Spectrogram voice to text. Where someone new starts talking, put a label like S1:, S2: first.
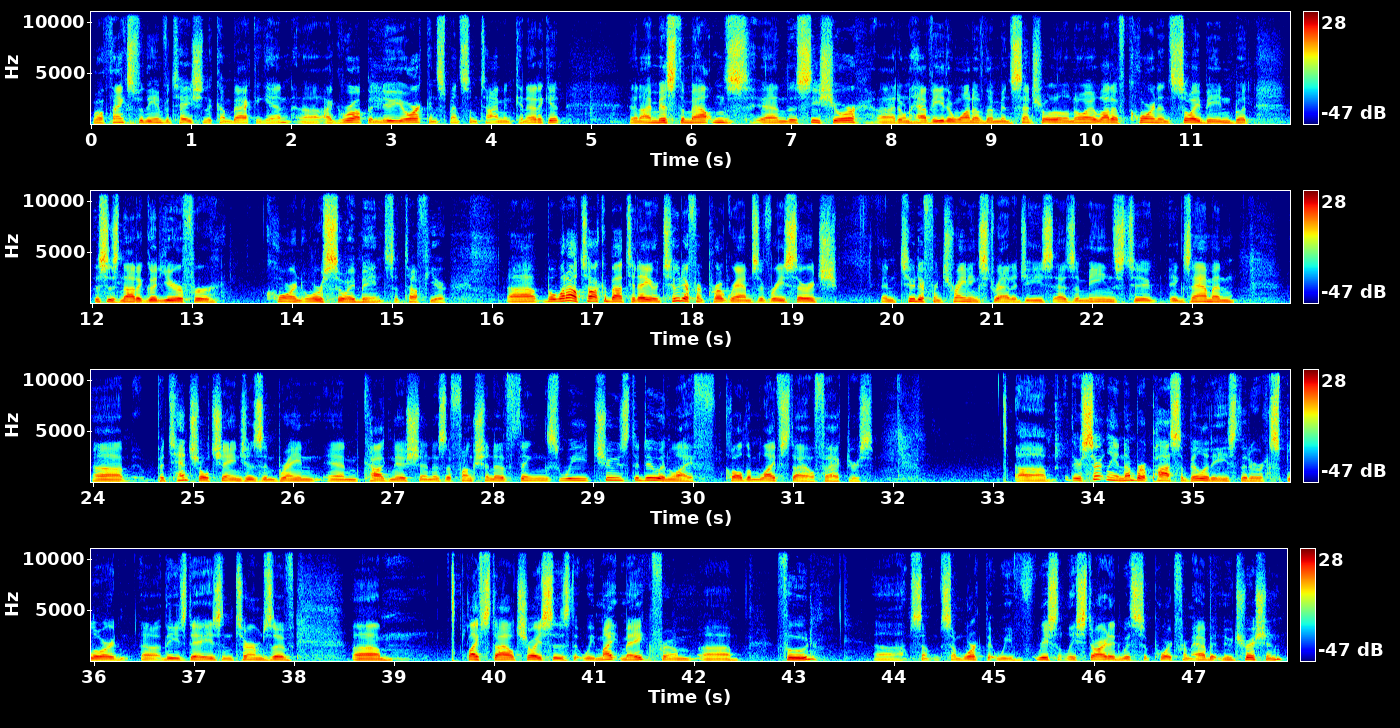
S1: Well, thanks for the invitation to come back again. Uh, I grew up in New York and spent some time in Connecticut, and I miss the mountains and the seashore. Uh, I don't have either one of them in central Illinois. A lot of corn and soybean, but this is not a good year for corn or soybean. It's a tough year. Uh, but what I'll talk about today are two different programs of research and two different training strategies as a means to examine uh, potential changes in brain and cognition as a function of things we choose to do in life, call them lifestyle factors. Uh, there's certainly a number of possibilities that are explored uh, these days in terms of um, lifestyle choices that we might make from uh, food, uh, some, some work that we've recently started with support from Abbott Nutrition,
